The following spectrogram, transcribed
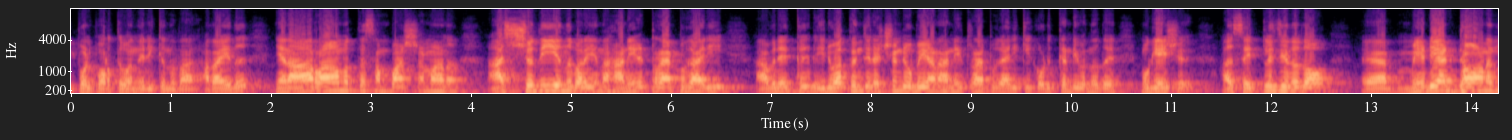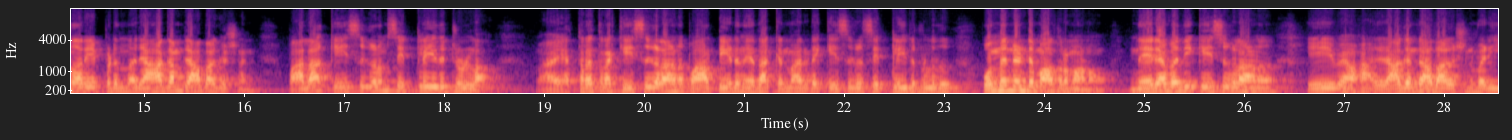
ഇപ്പോൾ പുറത്തു വന്നിരിക്കുന്നത്. അതായത് ഞാൻ ആറാമത്തെ സംഭാഷണമാണ് അശ്വതി എന്ന് പറയുന്ന ഹണി ട്രാപ്പുകാരി അവർക്ക് ഇരുപത്തഞ്ച് ലക്ഷം രൂപയാണ് ഹണി ട്രാപ്പുകാരിക്ക് കൊടുക്കേണ്ടി വന്നത്. മുകേഷ് അത് സെറ്റിൽ ചെയ്തതോ? മീഡിയ ഡോൺ എന്നറിയപ്പെടുന്ന രാഗം രാധാകൃഷ്ണൻ പല കേസുകളും സെറ്റിൽ ചെയ്തിട്ടുള്ള എത്ര എത്ര കേസുകളാണ് പാർട്ടിയുടെ നേതാക്കന്മാരുടെ കേസുകൾ സെറ്റിൽ ചെയ്തിട്ടുള്ളത്? ഒന്നും രണ്ട് മാത്രമാണോ? നിരവധി കേസുകളാണ് ഈ രാഗൻ രാഗം രാധാകൃഷ്ണൻ വഴി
